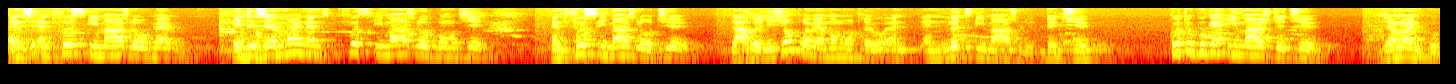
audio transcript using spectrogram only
Une, une fausse image là même. Et deuxièmement, une fausse image de bon Dieu. Une fausse image de Dieu. La religion, premièrement, montre une, une autre image de Dieu. Quand vous avez une image de Dieu, dis-moi un coup.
